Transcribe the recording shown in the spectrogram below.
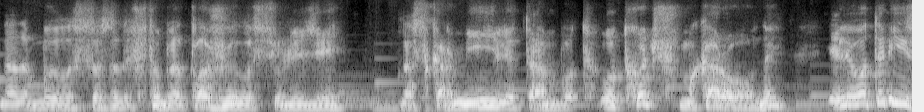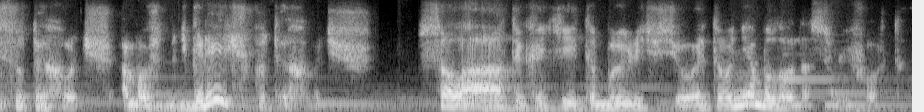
Надо было создать, чтобы отложилось у людей. Нас кормили там вот. Вот хочешь макароны, или вот рису ты хочешь, а может быть гречку ты хочешь. Салаты какие-то были, все. Этого не было у нас в Лефортово.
